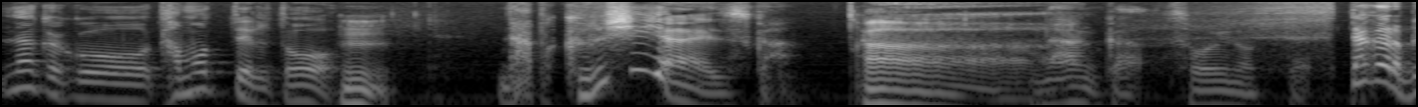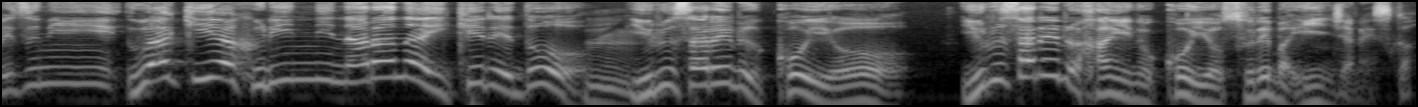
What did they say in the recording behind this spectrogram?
なんかこう保ってると、うん、やっぱ苦しいじゃないですか。あー。なんかそういうのって。だから別に浮気や不倫にならないけれど、ん。許される恋を許される範囲の恋をすればいいんじゃないですか？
